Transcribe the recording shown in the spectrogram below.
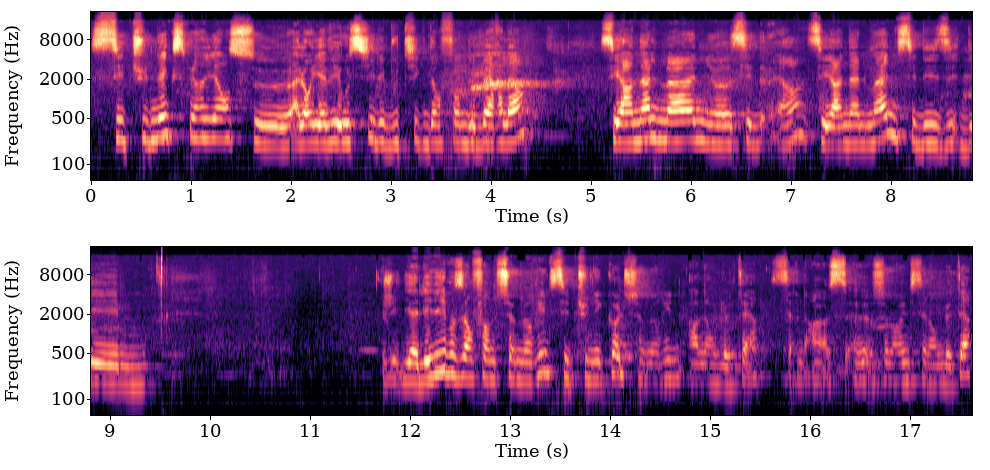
c'est une expérience... euh, alors, il y avait aussi les boutiques d'enfants de Berlin. C'est en Allemagne, euh, c'est hein, c'est en Allemagne, c'est des, Il y a les libres enfants de Summerhill, c'est une école Summerhill en Angleterre. C'est- euh, Summerhill, c'est l'Angleterre.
